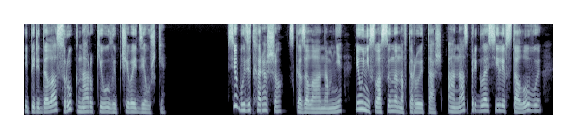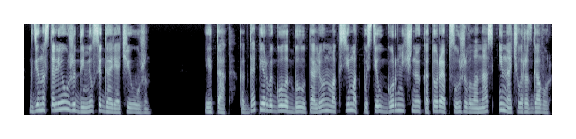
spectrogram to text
и передала с рук на руки улыбчивой девушке. «Все будет хорошо», — сказала она мне и унесла сына на второй этаж, а нас пригласили в столовую, где на столе уже дымился горячий ужин. Итак, когда первый голод был утолен, Максим отпустил горничную, которая обслуживала нас, и начал разговор.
